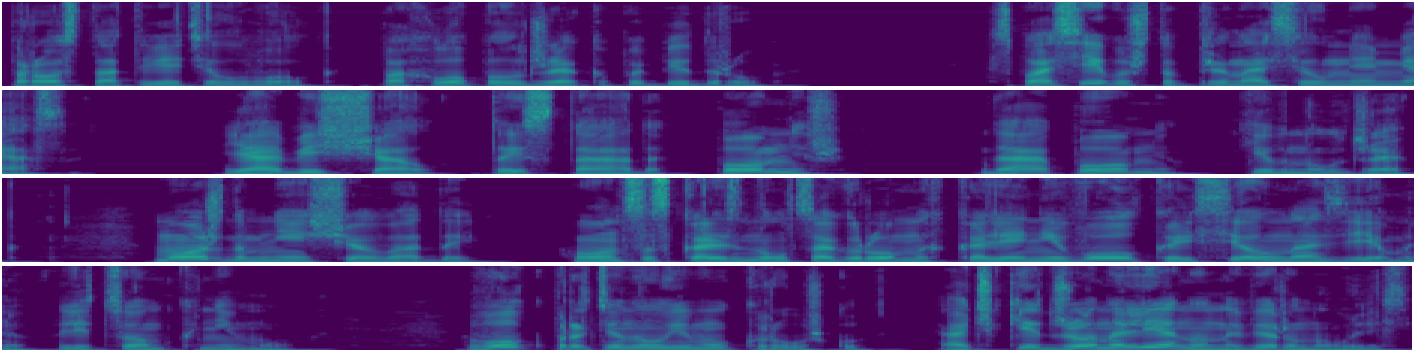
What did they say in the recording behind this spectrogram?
просто ответил волк, похлопал Джека по бедру. "Спасибо, что приносил мне мясо. Я обещал. Ты стадо, помнишь?" "Да, помню", кивнул Джек. "Можно мне еще воды?" Он соскользнул с огромных коленей волка и сел на землю, лицом к нему. Волк протянул ему кружку. Очки Джона Леннона вернулись.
